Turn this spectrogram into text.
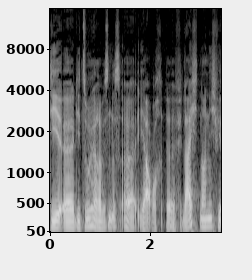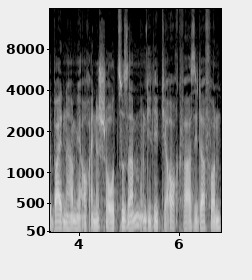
Die, äh, die Zuhörer wissen das äh, ja auch äh, vielleicht noch nicht. Wir beiden haben ja auch eine Show zusammen und die lebt ja auch quasi davon,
